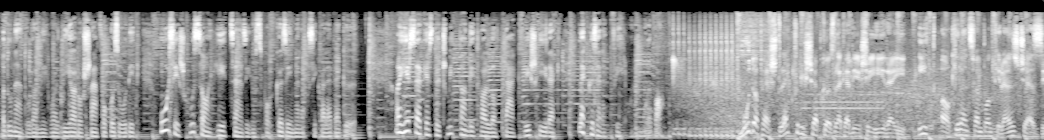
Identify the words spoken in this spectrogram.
a Dunántúl néhol viharossá fokozódik, 20 és 27 Celsius fok közé melegszik a levegő. A hírszerkesztő Schmidt-Tandit hallották, friss hírek, legközelebb fél óra múlva. Budapest legfrissebb közlekedési hírei, itt a 90.9 jazz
